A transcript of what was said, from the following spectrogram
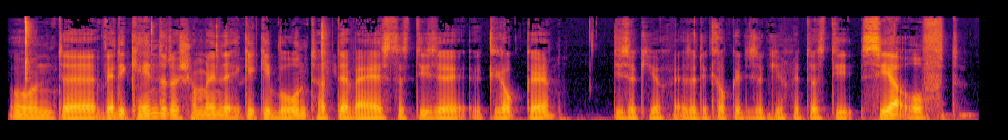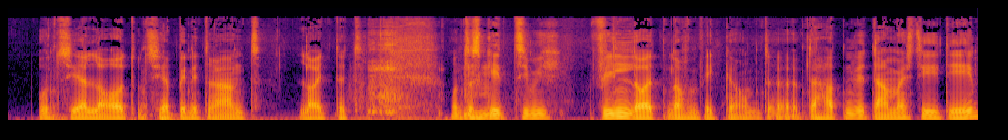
Und äh, wer die kennt oder schon mal in der Ecke gewohnt hat, der weiß, dass diese Glocke dieser Kirche, also die Glocke dieser Kirche, dass die sehr oft und sehr laut und sehr penetrant läutet. Und das Mhm. geht ziemlich vielen Leuten auf den Wecker. Und äh, da hatten wir damals die Idee,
